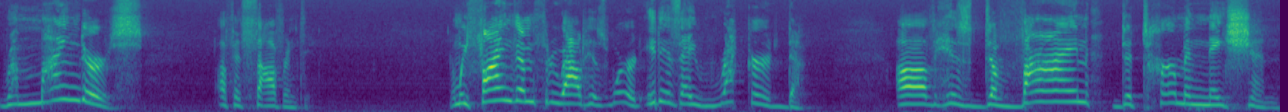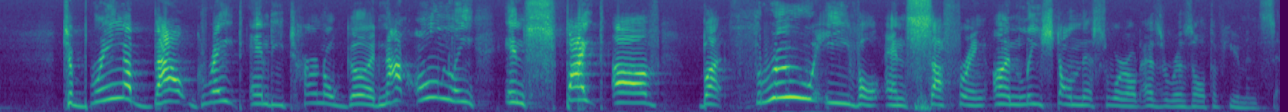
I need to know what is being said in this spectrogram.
reminders of His sovereignty. And we find them throughout His Word. It is a record of His divine determination to bring about great and eternal good, not only in spite of, but through evil and suffering unleashed on this world as a result of human sin.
